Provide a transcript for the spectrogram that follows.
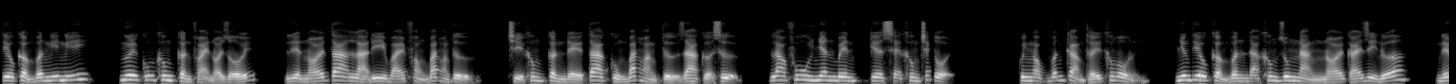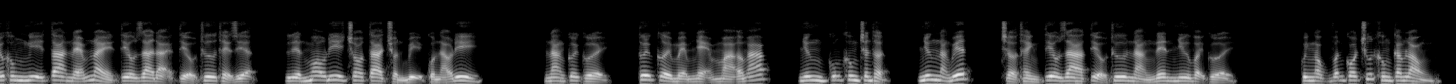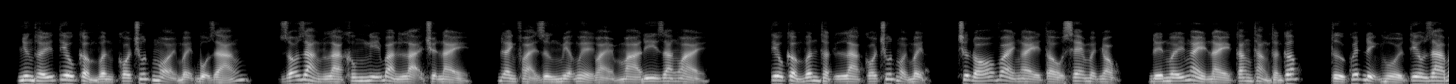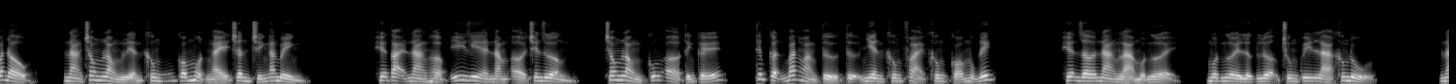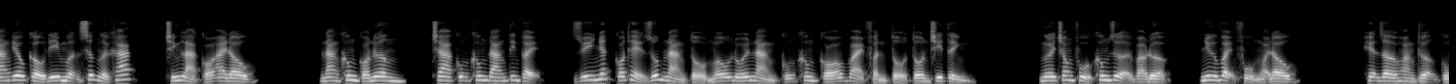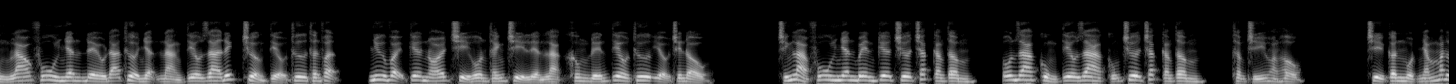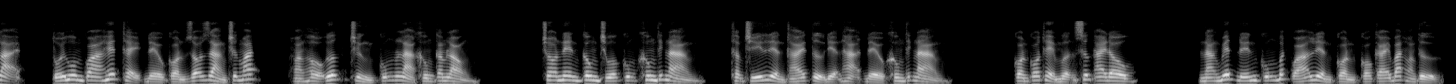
Tiêu Cẩm Vân nghĩ nghĩ, ngươi cũng không cần phải nói dối, liền nói ta là đi bái phòng bát hoàng tử, chỉ không cần để ta cùng bát hoàng tử ra cửa sự, lao phu nhân bên kia sẽ không trách tội. Quỳnh Ngọc vẫn cảm thấy không ổn, nhưng Tiêu Cẩm Vân đã không dung nàng nói cái gì nữa, nếu không nghĩ ta ném này tiêu ra đại tiểu thư thể diện, liền mau đi cho ta chuẩn bị quần áo đi. Nàng cười cười, tươi cười mềm nhẹ mà ấm áp, nhưng cũng không chân thật, nhưng nàng biết, trở thành tiêu gia tiểu thư nàng nên như vậy cười. Quỳnh Ngọc vẫn có chút không cam lòng, nhưng thấy tiêu cẩm vân có chút mỏi mệt bộ dáng, rõ ràng là không nghĩ bàn lại chuyện này, đành phải dừng miệng hể vải mà đi ra ngoài. Tiêu Cẩm Vân thật là có chút mỏi mệt, trước đó vài ngày tàu xe mệt nhọc, đến mấy ngày này căng thẳng thần cấp, từ quyết định hồi tiêu ra bắt đầu, nàng trong lòng liền không có một ngày chân chính an bình. Hiện tại nàng hợp y ghi nằm ở trên giường, trong lòng cũng ở tính kế, tiếp cận bắt hoàng tử tự nhiên không phải không có mục đích. Hiện giờ nàng là một người, một người lực lượng trung quy là không đủ. Nàng yêu cầu đi mượn sức người khác, chính là có ai đâu. Nàng không có nương, cha cũng không đáng tin cậy, duy nhất có thể giúp nàng tổ mẫu đối nàng cũng không có vài phần tổ tôn chi tình. Người trong phủ không dựa vào được, như vậy phủ ngoại đâu. Hiện giờ hoàng thượng cùng lão phu nhân đều đã thừa nhận nàng tiêu gia đích trưởng tiểu thư thân phận, như vậy kia nói chỉ hôn thánh chỉ liền lạc không đến tiêu thư hiểu trên đầu. Chính là phu nhân bên kia chưa chắc cam tâm, ôn gia cùng tiêu gia cũng chưa chắc cam tâm, thậm chí hoàng hậu. Chỉ cần một nhắm mắt lại, tối hôm qua hết thảy đều còn rõ ràng trước mắt, hoàng hậu ước chừng cũng là không cam lòng. Cho nên công chúa cũng không thích nàng, thậm chí liền thái tử điện hạ đều không thích nàng. Còn có thể mượn sức ai đâu. Nàng biết đến cũng bất quá liền còn có cái bát hoàng tử.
